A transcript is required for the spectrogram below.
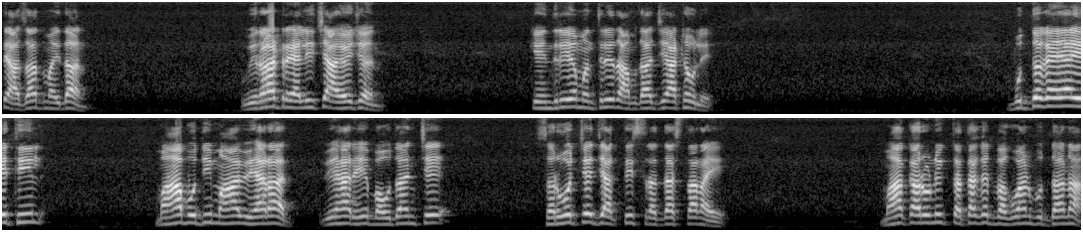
ते आझाद मैदान विराट रॅलीचे आयोजन केंद्रीय मंत्री रामदासजी आठवले. बुद्धगया येथील महाबोधी महाविहारात विहार हे बौद्धांचे सर्वोच्च जागतिक श्रद्धास्थान आहे. महाकारुणिक तथागत भगवान बुद्धांना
